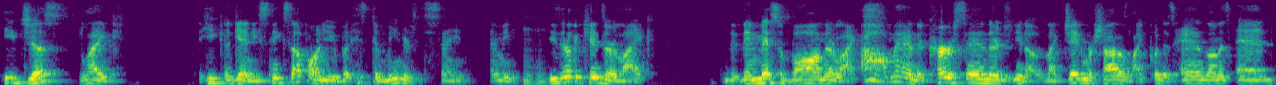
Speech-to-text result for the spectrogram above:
he just like he again he sneaks up on you, but his demeanor's the same. I mean, mm-hmm. these other kids are like they miss a ball and they're like, oh man, they're cursing. They're you know like Jaden Rashada's like putting his hands on his head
